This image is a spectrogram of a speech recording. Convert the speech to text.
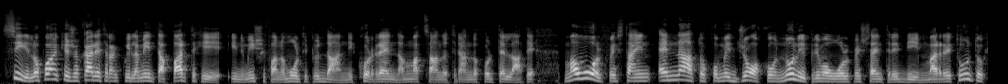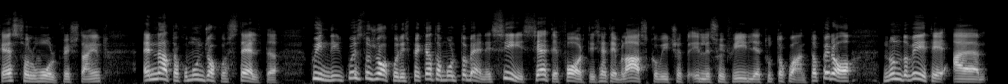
Sì, lo puoi anche giocare tranquillamente, a parte che i nemici fanno molti più danni, correndo, ammazzando, tirando coltellate, ma Wolfenstein è nato come gioco, non il primo Wolfenstein 3D, ma il Return to Castle Wolfenstein, è nato come un gioco stealth. Quindi in questo gioco rispecchiato molto bene. Sì, siete forti, siete Blaskovic e le sue figlie e tutto quanto, però non dovete eh,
